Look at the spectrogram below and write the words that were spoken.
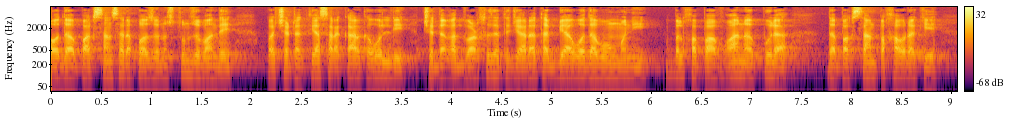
او د پاکستان سره په ځینو ستونزو باندې په چټکتیا سره کار کول دي چې دغه دوړخیزه تجارت بیا وده ومني بلخو په افغان پوله د پاکستان په خوره کې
